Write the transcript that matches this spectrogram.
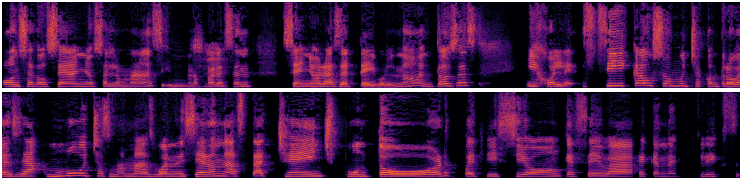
11, 12 años a lo más y bueno, parecen señoras de table, ¿no? Entonces, híjole, sí causó mucha controversia. Muchas mamás, bueno, hicieron hasta change.org, petición que se baje, que Netflix,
